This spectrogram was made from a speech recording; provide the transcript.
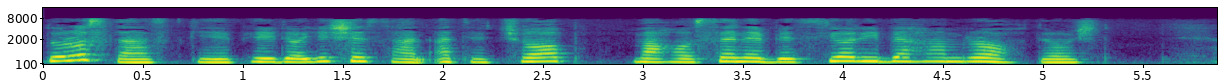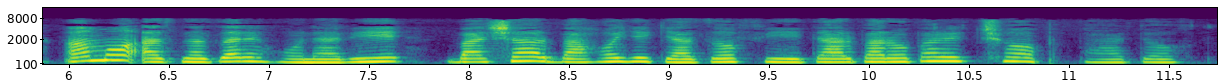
درست است که پیدایش صنعت چاپ محاسن بسیاری به همراه داشت. اما از نظر هنری بشر بهای گذافی در برابر چاپ پرداخت.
